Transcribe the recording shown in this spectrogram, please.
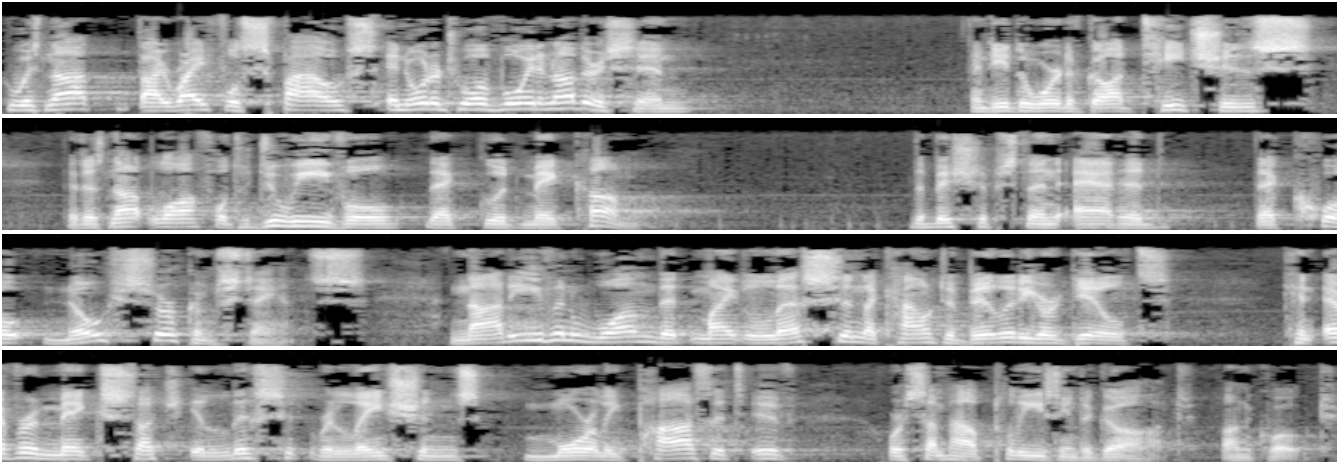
who is not thy rightful spouse in order to avoid another sin. Indeed, the Word of God teaches that it is not lawful to do evil that good may come. The bishops then added that, quote, no circumstance, not even one that might lessen accountability or guilt, can ever make such illicit relations morally positive or somehow pleasing to God, unquote.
